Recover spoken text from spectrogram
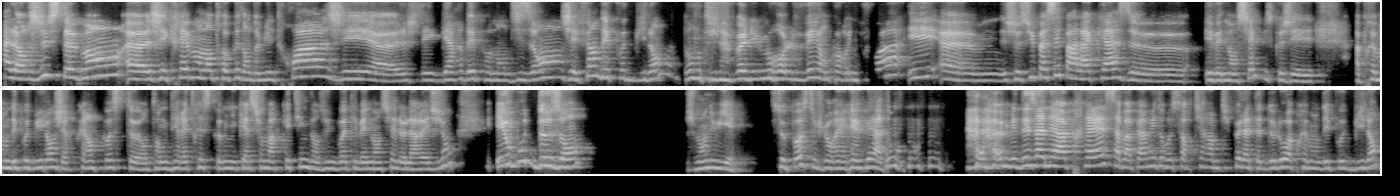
Alors justement, euh, j'ai créé mon entreprise en 2003, j'ai, euh, je l'ai gardée pendant 10 ans, j'ai fait un dépôt de bilan dont il a fallu me relever encore une fois et euh, je suis passée par la case événementielle puisque j'ai, après mon dépôt de bilan, j'ai repris un poste en tant que directrice communication marketing dans une boîte événementielle de la région et au bout de deux ans, je m'ennuyais. Ce poste, je l'aurais rêvé à 30 Mais des années après, ça m'a permis de ressortir un petit peu la tête de l'eau après mon dépôt de bilan.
